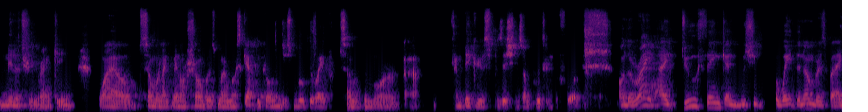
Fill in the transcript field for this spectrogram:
military ranking, while someone like Mélenchon was more, more skeptical and just moved away from some of the more uh, ambiguous positions on Putin before. On the right, I do think, and we should await the numbers, but I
